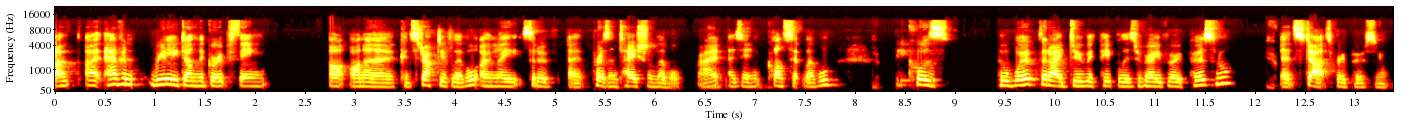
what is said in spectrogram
I, I haven't really done the group thing on a constructive level, only sort of a presentation level, right? As in concept level, because the work that I do with people is very, very personal. It starts very personal.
